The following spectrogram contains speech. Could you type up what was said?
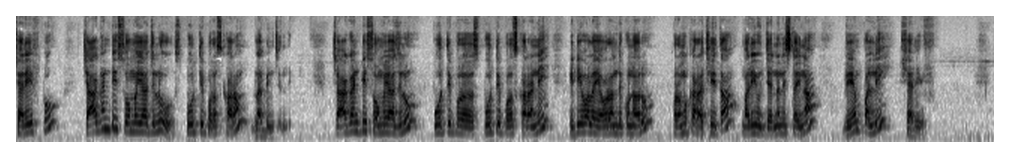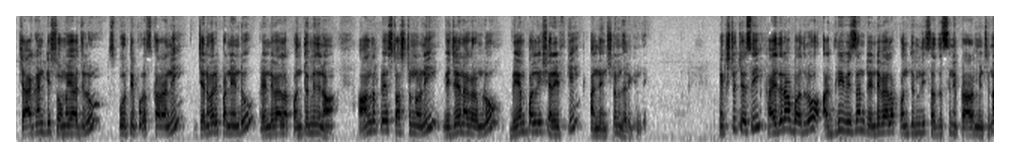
షరీఫ్కు చాగంటి సోమయాజులు స్ఫూర్తి పురస్కారం లభించింది. చాగంటి సోమయాజులు పూర్తి పుర స్ఫూర్తి పురస్కారాన్ని ఇటీవల ఎవరు అందుకున్నారు? ప్రముఖ రచయిత మరియు జర్నలిస్ట్ అయిన వేంపల్లి షరీఫ్. చాగంటి సోమయాజులు స్ఫూర్తి పురస్కారాన్ని జనవరి పన్నెండు రెండు వేల పంతొమ్మిదిన ఆంధ్రప్రదేశ్ రాష్ట్రంలోని విజయనగరంలో వేంపల్లి షరీఫ్కి అందించడం జరిగింది. నెక్స్ట్ వచ్చేసి హైదరాబాద్లో అగ్రివిజన్ రెండు వేల పంతొమ్మిది సదస్సుని ప్రారంభించిన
